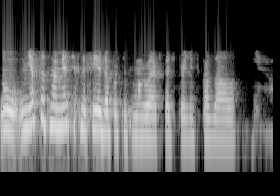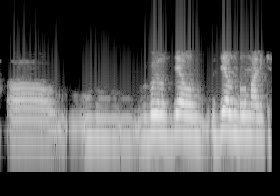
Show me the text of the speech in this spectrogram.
ну, мне в тот момент технофея, допустим, помогла, я, кстати, про нее сказала. А, был сделан, сделан был маленький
